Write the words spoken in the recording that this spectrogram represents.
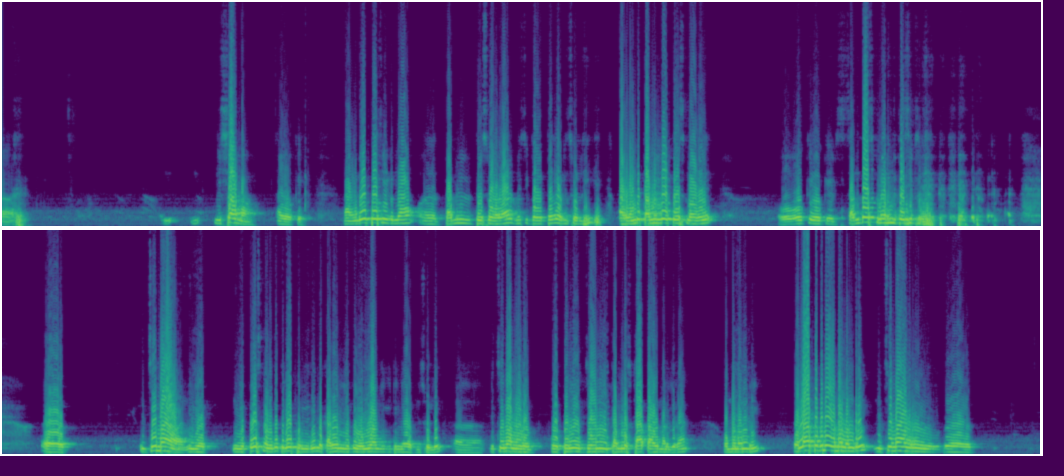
அஹ் நி- நிஷாமா? ஓகே நாங்கள் வந்து பேசிகிட்டு இருந்தோம். தமிழ் பேசுவாரா மியூசிக் டைரக்டர் அப்படின்னு சொல்லி. அவர் வந்து தமிழ்லேயே பேசினாரு. ஓகே ஓகே சந்தோஷ் பின்னாடி பேசிகிட்டு பேசிட்டு இருக்கேன் நிச்சயமா நீங்க நீங்க பேசின விதத்திலே புரியுது. இந்த கதையை நீங்க எப்படி உள்வாங்கிக்கிட்டீங்க அப்படின்னு சொல்லி. நிச்சயமா உங்களோட ஒரு பெரிய ஜேர்னி தமிழ்ல ஸ்டார்ட் ஆகும்னு நினைக்கிறேன். ரொம்ப நன்றி. எல்லாத்துக்குமே ரொம்ப நன்றி. நிச்சயமா ஒரு அஹ்,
